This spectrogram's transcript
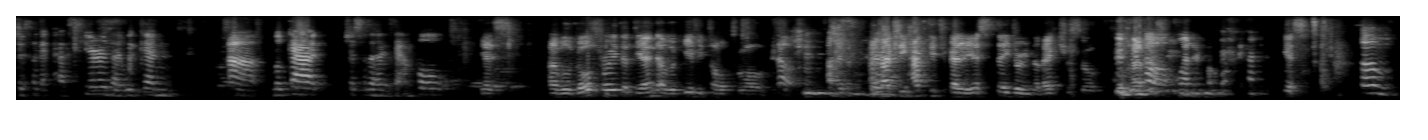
just like a test here, that we can uh, look at just as an example? Yes, I will go through it at the end. I will give it all to all. Oh. I've I've actually hacked it together yesterday during the lecture, so. Oh, wonderful. Yes. Um,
